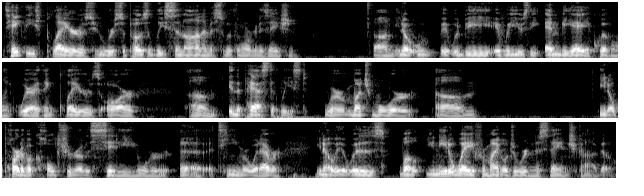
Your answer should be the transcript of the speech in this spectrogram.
take these players who were supposedly synonymous with an organization. Um, you know, it would be if we use the NBA equivalent, where I think players are, um, in the past at least, were much more, um, you know, part of a culture of a city or a, a team or whatever. You know, it was, well, you need a way for Michael Jordan to stay in Chicago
